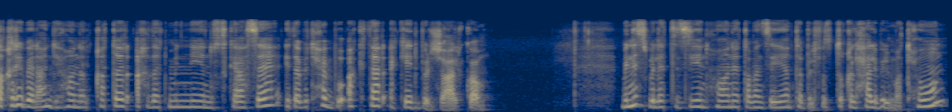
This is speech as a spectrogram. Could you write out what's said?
تقريبا عندي هون القطر أخذت مني نص كاسة. إذا بتحبوا أكثر أكيد برجع لكم. بالنسبة للتزيين هون طبعا زينتها بالفستق الحلبي المطحون.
